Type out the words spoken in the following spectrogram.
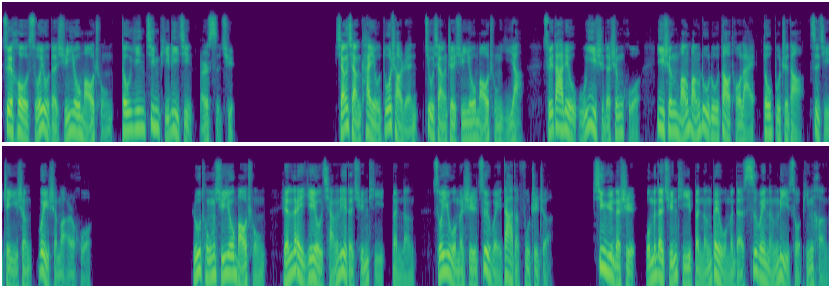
最后所有的巡游毛虫都因筋疲力尽而死去。想想看，有多少人就像这巡游毛虫一样？随大流无意识的生活，一生忙忙碌碌，到头来都不知道自己这一生为什么而活。如同巡游毛虫，人类也有强烈的群体本能，所以我们是最伟大的复制者。幸运的是，我们的群体本能被我们的思维能力所平衡，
